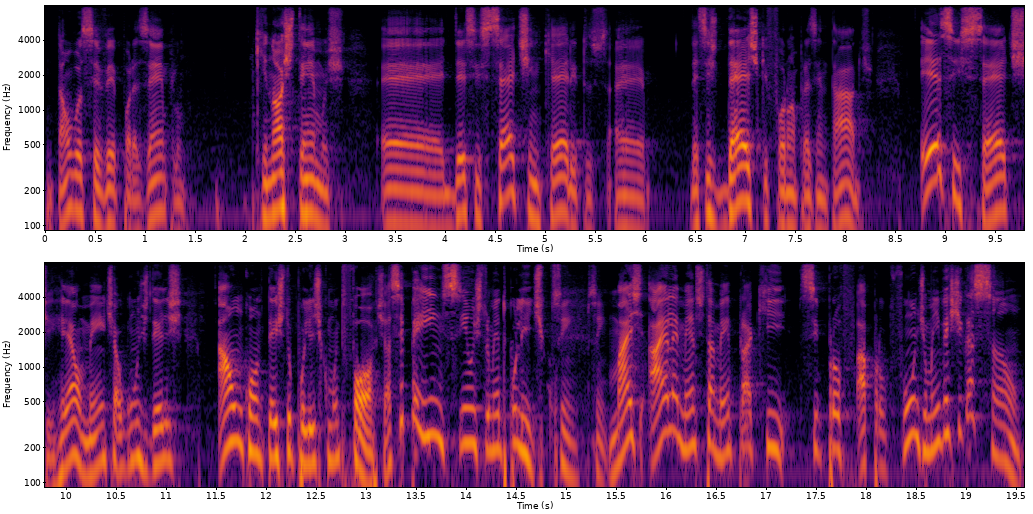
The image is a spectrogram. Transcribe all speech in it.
Então você vê, por exemplo, que nós temos é, desses sete inquéritos, é, desses 10 que foram apresentados, esses sete, realmente, alguns deles há um contexto político muito forte. A CPI em si é um instrumento político. Sim, sim. Mas há elementos também para que se aprofunde uma investigação.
